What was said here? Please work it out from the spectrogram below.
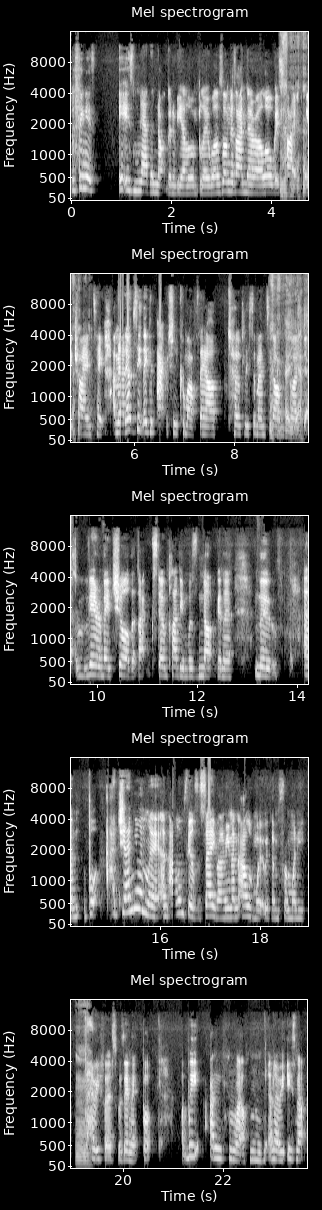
the thing is, it is never not going to be yellow and blue. Well, as long as I'm there, I'll always fight. they try and take. I mean, I don't think they can actually come off. They are totally cemented on. So Yes. Vera made sure that that stone cladding was not going to move. Um, but I genuinely, and Alan feels the same. I mean, and Alan worked with them from when he very first was in it. But we and well, hmm, I know he's not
